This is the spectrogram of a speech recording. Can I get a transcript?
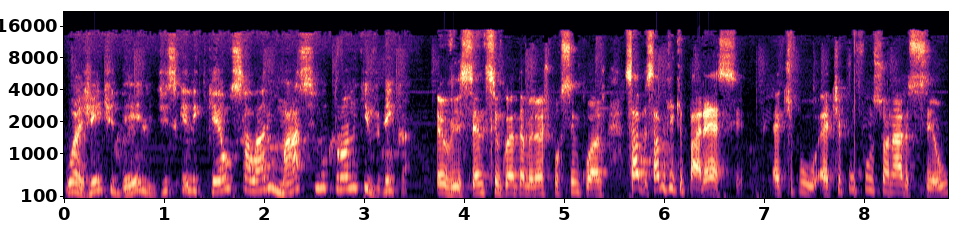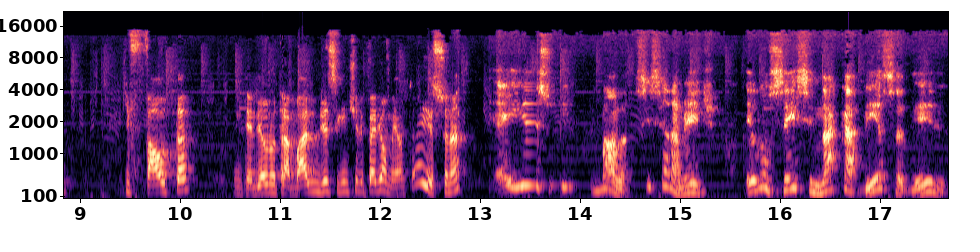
o agente dele disse que ele quer o salário máximo pro ano que vem, cara. Eu vi 150 milhões por cinco anos. Sabe, sabe o que, que parece? É tipo, é tipo um funcionário seu que falta, entendeu? No trabalho, no dia seguinte ele pede aumento. É isso, né? É isso. E, Bala, sinceramente, eu não sei se na cabeça dele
